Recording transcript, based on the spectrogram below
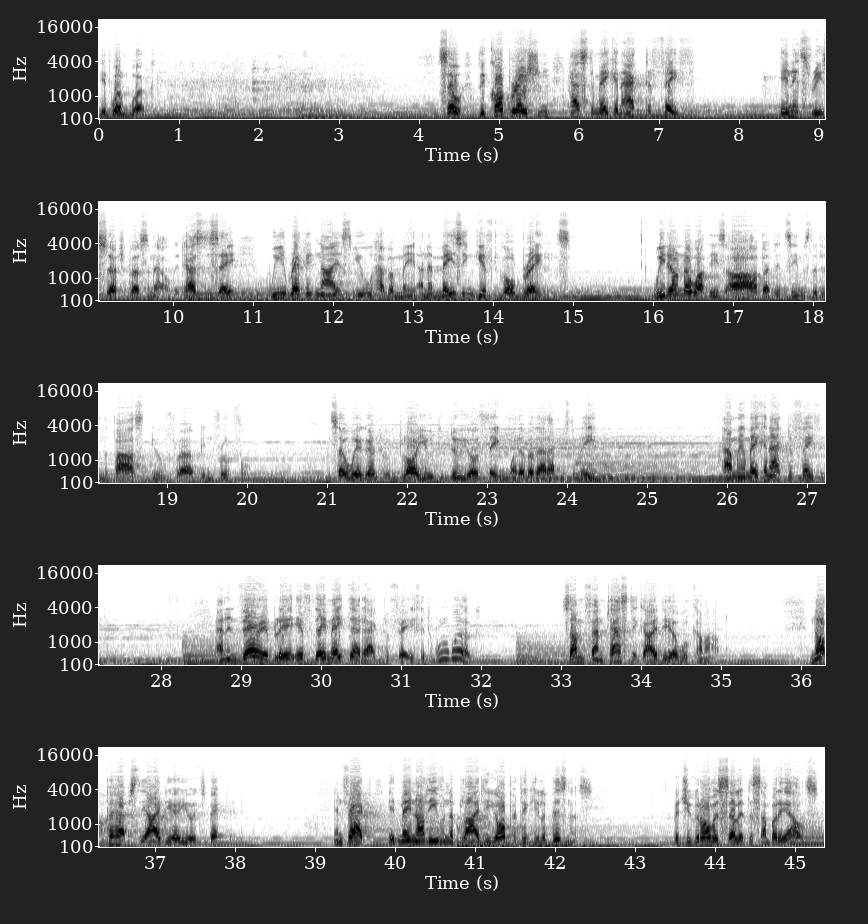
it won't work. So the corporation has to make an act of faith in its research personnel. It has to say, we recognize you have an amazing gift called brains. We don't know what these are, but it seems that in the past you've uh, been fruitful. And so we're going to employ you to do your thing, whatever that happens to be. And we'll make an act of faith in you. And invariably, if they make that act of faith, it will work. Some fantastic idea will come out. Not perhaps the idea you expected. In fact, it may not even apply to your particular business. But you could always sell it to somebody else.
